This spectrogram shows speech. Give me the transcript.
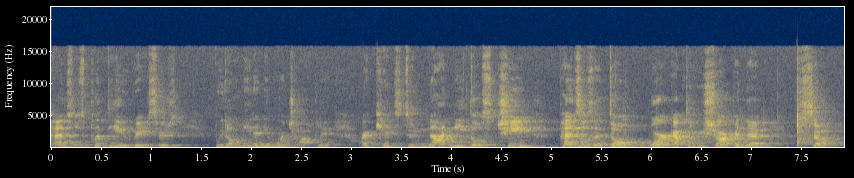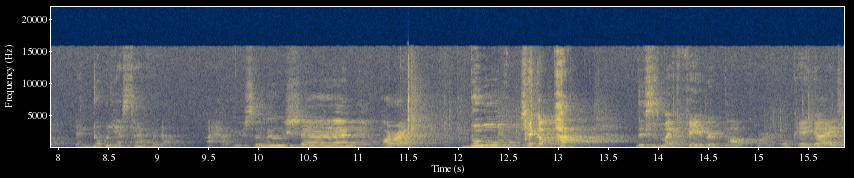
pencils, put the erasers. We don't need any more chocolate. Our kids do not need those cheap pencils that don't work after you sharpen them. So, and nobody has time for that. I have your solution. All right, boom, chicka pop. This is my favorite popcorn, okay guys?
